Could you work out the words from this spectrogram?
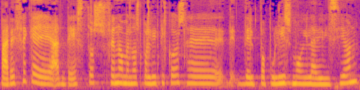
parece que ante estos fenómenos políticos eh, del populismo y la división,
